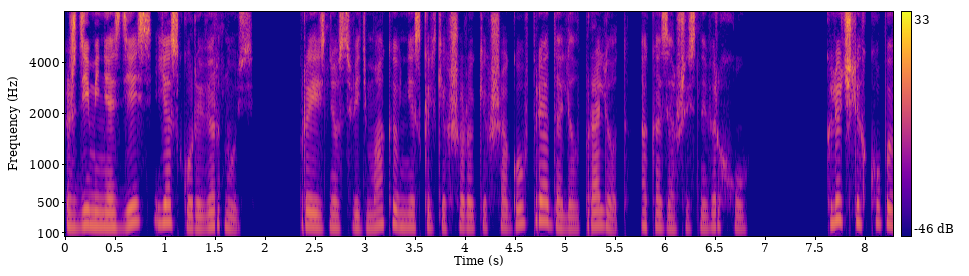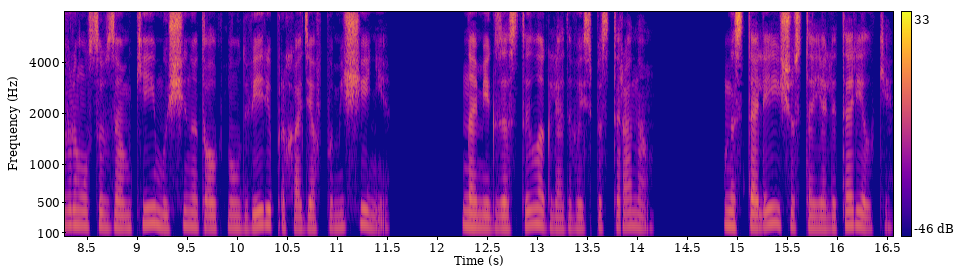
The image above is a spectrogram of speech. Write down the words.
«Жди меня здесь, я скоро вернусь», — произнес ведьмак и в нескольких широких шагов преодолел пролет, оказавшись наверху. Ключ легко повернулся в замке, и мужчина толкнул двери, проходя в помещение. На миг застыл, оглядываясь по сторонам. На столе еще стояли тарелки.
